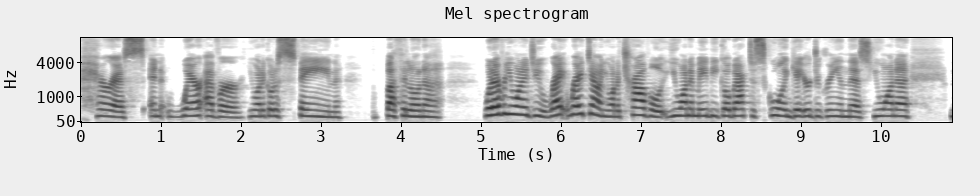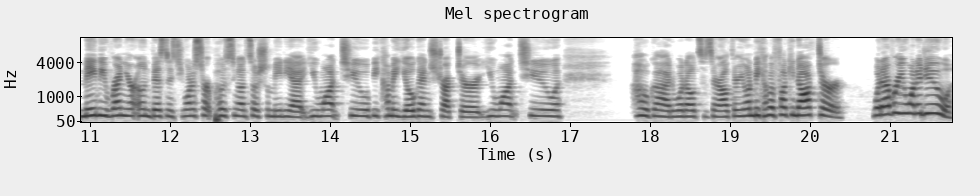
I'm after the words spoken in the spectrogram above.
Paris and wherever. You want to go to Spain, Barcelona whatever you want to do write write down you want to travel you want to maybe go back to school and get your degree in this you want to maybe run your own business you want to start posting on social media you want to become a yoga instructor you want to oh god what else is there out there? You want to become a fucking doctor whatever you want to do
